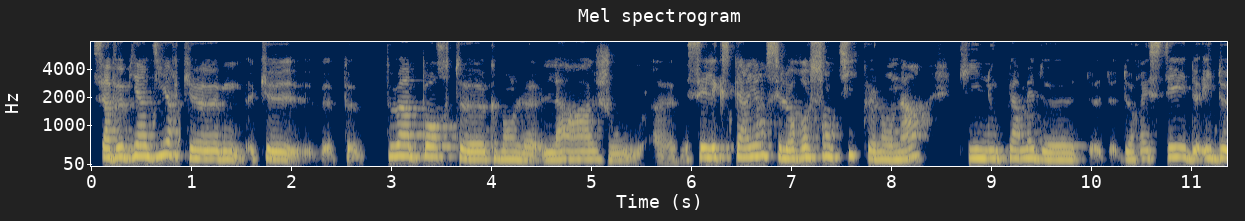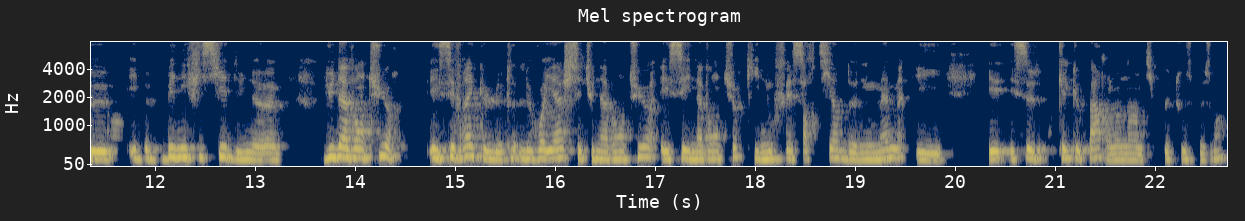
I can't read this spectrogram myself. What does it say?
Ça veut bien dire que, que peu, importe euh, comment l'âge, ou euh, c'est l'expérience, c'est le ressenti que l'on a qui nous permet de, de, rester et de, et de, bénéficier d'une aventure. et c'est vrai que le, voyage, c'est une aventure et c'est une aventure qui nous fait sortir de nous-mêmes et, et, quelque part, on en a un petit peu tous besoin.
